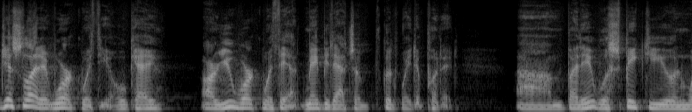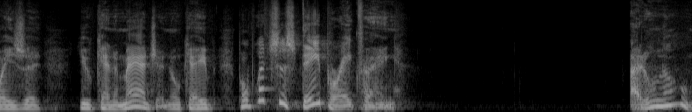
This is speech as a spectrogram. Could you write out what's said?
just let it work with you, okay? Or you work with it. Maybe that's a good way to put it. Um, but it will speak to you in ways that you can imagine, okay? But what's this daybreak thing? I don't know.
